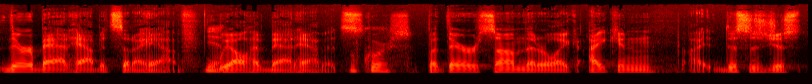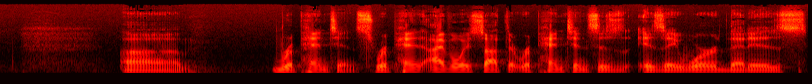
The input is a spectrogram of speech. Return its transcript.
there are bad habits that I have. Yeah. We all have bad habits, Of course. But there are some that are like I can. I, this is just um, repentance. Repent. I've always thought that repentance is is a word that is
